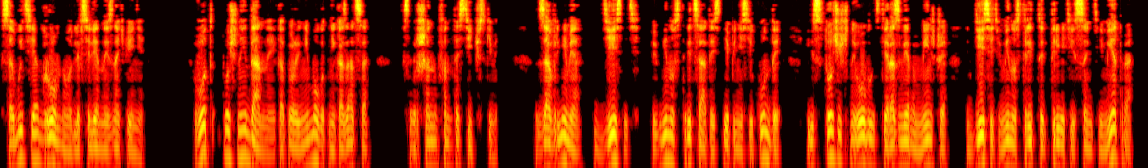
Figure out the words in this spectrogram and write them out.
события огромного для Вселенной значения. Вот точные данные, которые не могут не казаться совершенно фантастическими. За время 10 в минус 30 степени секунды из точечной области размером меньше 10 в минус 33 сантиметра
